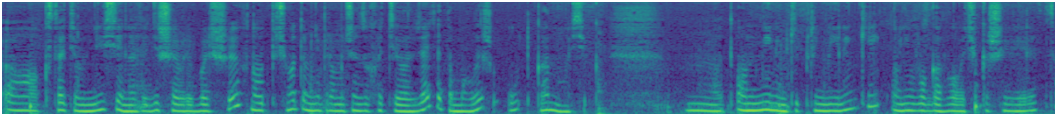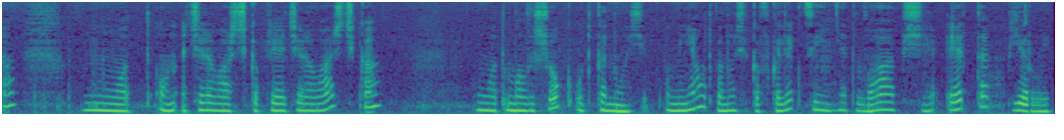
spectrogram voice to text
а, кстати, он не сильно это дешевле больших, но вот почему-то мне прям очень захотелось взять. Это малыш утконосик. Вот. Он миленький-примиленький, у него головочка шевелится. Вот. Он очаровашечка-приочаровашечка. Вот, малышок утконосик. У меня утконосиков в коллекции нет вообще. Это первый.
